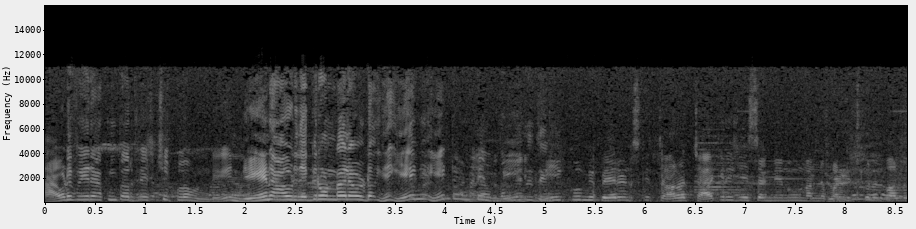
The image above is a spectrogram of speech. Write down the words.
ఆవిడ వేరే అతనితో రిలేషన్షిప్లో ఉండి నేను ఆవిడ దగ్గర ఉండాలి ఆవిడ ఏ- ఏంటంటే మీకు మీ పేరెంట్స్కి చాలా చాకరీ చేశాను నేను నన్ను పట్టించుకోలేదు వాళ్ళు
